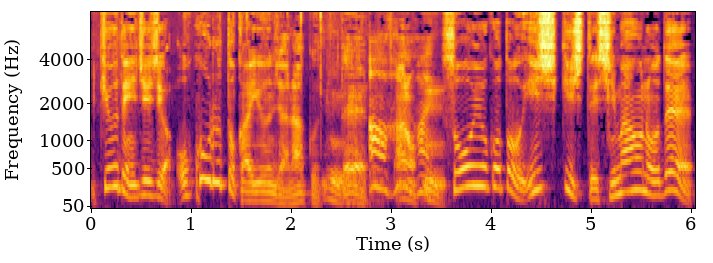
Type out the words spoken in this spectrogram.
9.11が起こるとか言うんじゃなくって、あはいの、はい。そういうことを意識してしまうので、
